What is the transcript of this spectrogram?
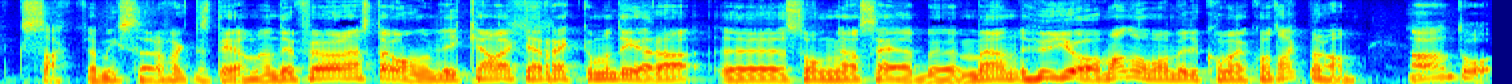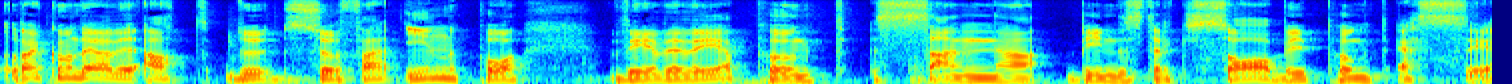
Exakt, jag missade faktiskt det. Men det får jag göra nästa gång. Vi kan verkligen rekommendera eh, Sånga Säby. Men hur gör man om man vill komma i kontakt med dem? Ja, då rekommenderar vi att du surfar in på www.sanga-sabi.se.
